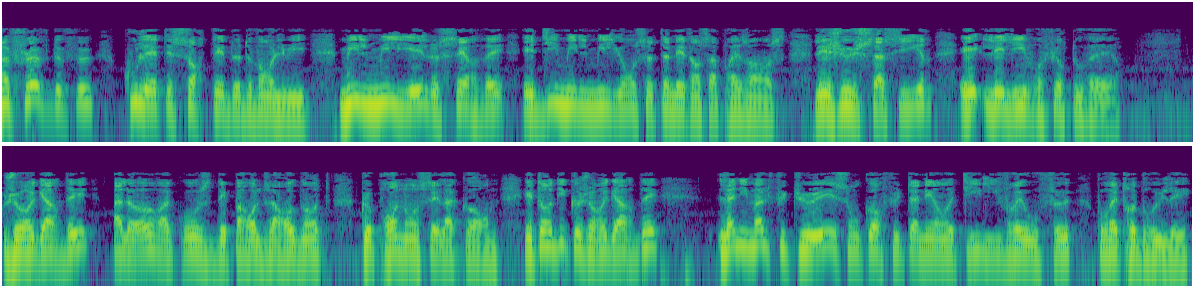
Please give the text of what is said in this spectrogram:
Un fleuve de feu coulait et sortait de devant lui. Mille milliers le servaient et dix mille millions se tenaient en sa présence. Les juges s'assirent et les livres furent ouverts. Je regardais alors à cause des paroles arrogantes que prononçait la corne, et tandis que je regardais, L'animal fut tué et son corps fut anéanti, livré au feu pour être brûlé.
